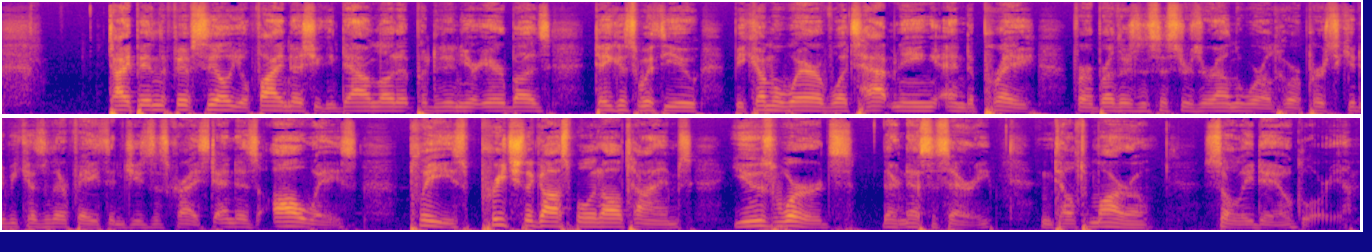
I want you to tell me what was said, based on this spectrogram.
Type in the fifth seal, you'll find us. You can download it, put it in your earbuds, take us with you, become aware of what's happening, and to pray for our brothers and sisters around the world who are persecuted because of their faith in Jesus Christ. And as always, please preach the gospel at all times. Use words, they're necessary. Until tomorrow, Soli Deo Gloria.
